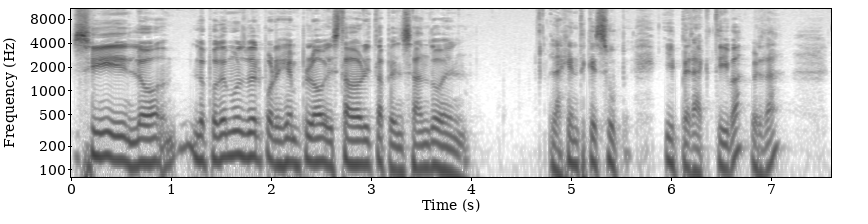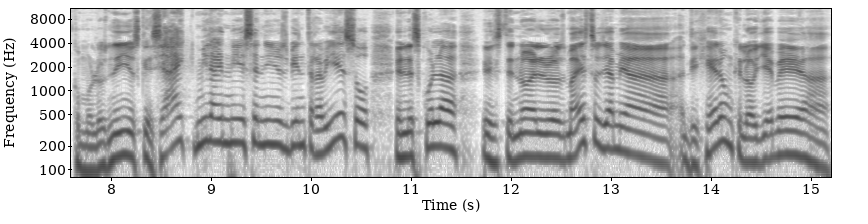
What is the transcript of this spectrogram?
Sí, lo, lo podemos ver, por ejemplo, he estado ahorita pensando en la gente que es hiperactiva, ¿verdad? Como los niños que dicen, ay, mira, ese niño es bien travieso. En la escuela, este, no, los maestros ya me dijeron que lo lleve a,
